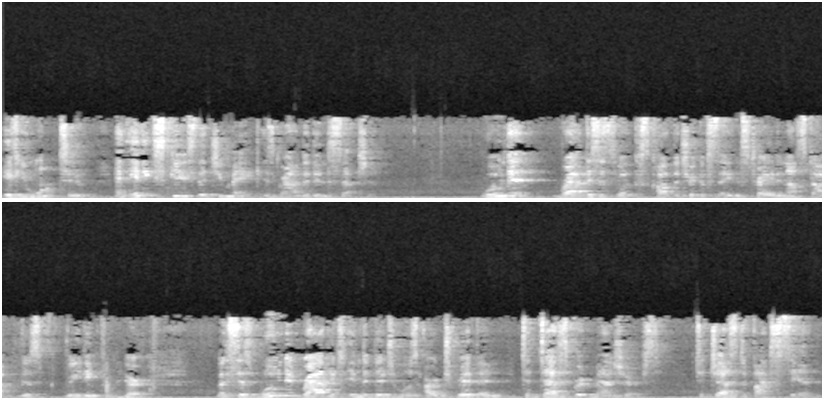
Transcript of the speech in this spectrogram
if you want to, and any excuse that you make is grounded in deception. Wounded, this is what's called the trick of Satan's trade, and I'll stop this reading from here. But it says, wounded, ravaged individuals are driven to desperate measures to justify sin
